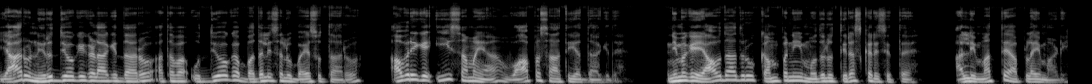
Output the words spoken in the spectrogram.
ಯಾರು ನಿರುದ್ಯೋಗಿಗಳಾಗಿದ್ದಾರೋ ಅಥವಾ ಉದ್ಯೋಗ ಬದಲಿಸಲು ಬಯಸುತ್ತಾರೋ ಅವರಿಗೆ ಈ ಸಮಯ ವಾಪಸಾತಿಯದ್ದಾಗಿದೆ ನಿಮಗೆ ಯಾವುದಾದರೂ ಕಂಪನಿ ಮೊದಲು ತಿರಸ್ಕರಿಸುತ್ತೆ, ಅಲ್ಲಿ ಮತ್ತೆ ಅಪ್ಲೈ ಮಾಡಿ.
